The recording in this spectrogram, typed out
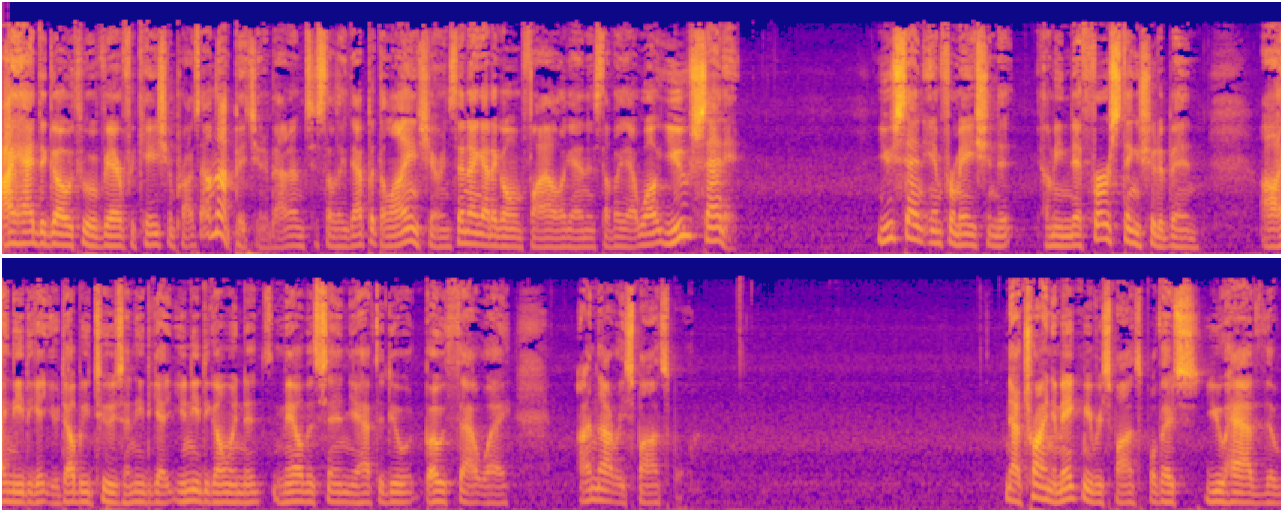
I had to go through a verification process. I'm not bitching about it. I'm just stuff like that. But the line insurance, then I got to go and file again and stuff like that. Well, you sent it. You sent information that, I mean, the first thing should have been, oh, I need to get your W 2s. I need to get, you need to go in and mail this in. You have to do it both that way. I'm not responsible. Now, trying to make me responsible, there's, you have the,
